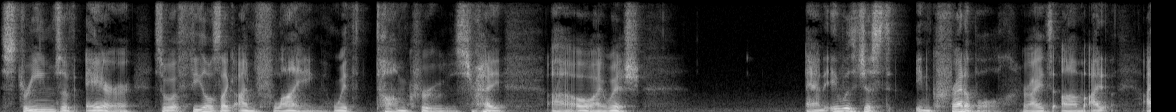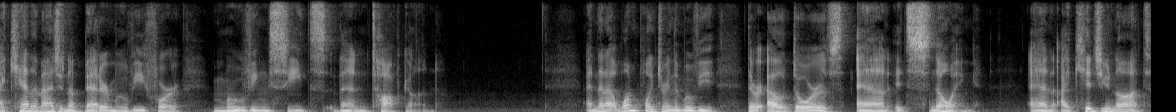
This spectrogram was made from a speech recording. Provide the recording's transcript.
streams of air so it feels like i'm flying with tom cruise right Uh, oh, I wish. And it was just incredible, right? Um, I I can't imagine a better movie for moving seats than Top Gun. And then at one point during the movie, they're outdoors and it's snowing. And I kid you not,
